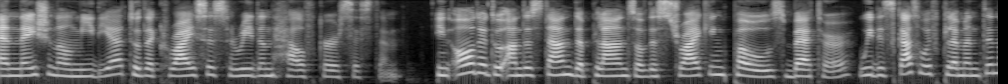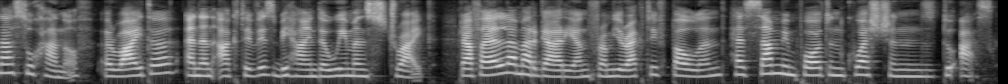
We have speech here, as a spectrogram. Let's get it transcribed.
and national media to the crisis ridden healthcare system. In order to understand the plans of the striking Poles better, we discuss with Klementyna Suchanow, a writer and an activist behind the women's strike. Rafaela Margarian from Euractiv Poland has some important questions to ask.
